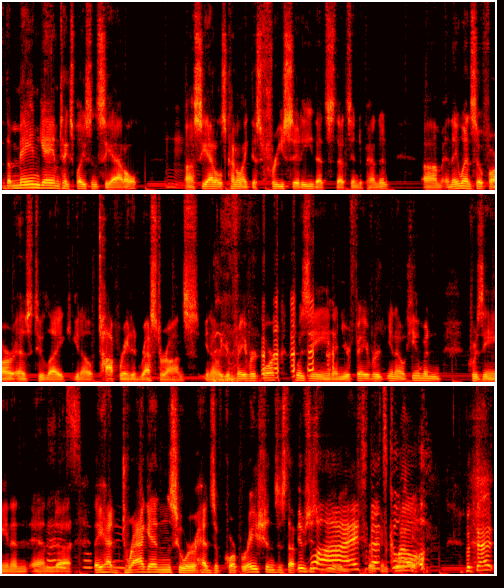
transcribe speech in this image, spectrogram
the main game takes place in Seattle. Mhm. Uh, Seattle's kind of like this free city that's that's independent. Um, and they went so far as to like you know top rated restaurants you know your favorite orc cuisine and your favorite you know human cuisine and and uh, so they had dragons who were heads of corporations and stuff it was just what? really That's freaking cool. Well, But that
